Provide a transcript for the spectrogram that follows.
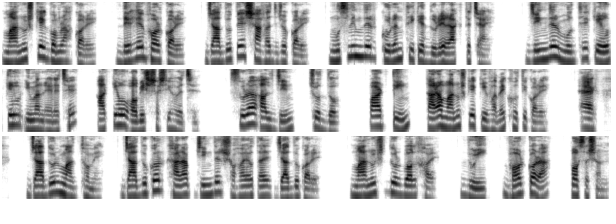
মানুষকে গোমরাহ করে, দেহে ভর করে, জাদুতে সাহায্য করে, মুসলিমদের কোরআন থেকে দূরে রাখতে চায়। জিনদের মধ্যে কেউ কেউ ইমান এনেছে, আর কেউ অবিশ্বাসী হয়েছে। সুরা আল জিন চোদ্দ, পার্ট তিন, তারা মানুষকে কীভাবে ক্ষতি করে? এক, জাদুর মাধ্যমে, জাদুকর খারাপ জিনদের সহায়তায় জাদু করে। মানুষ দুর্বল হয়। দুই, ভর করা পসেশন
